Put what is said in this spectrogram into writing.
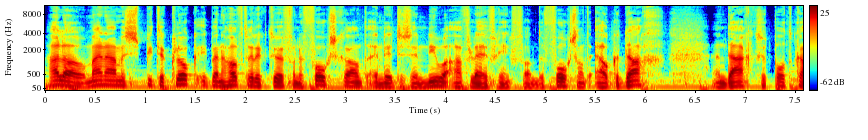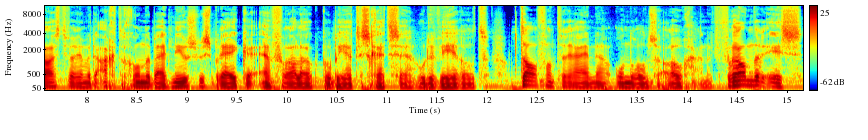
Hallo, mijn naam is Pieter Klok. Ik ben hoofdredacteur van de Volkskrant en dit is een nieuwe aflevering van de Volkskrant Elke Dag. Een dagelijkse podcast waarin we de achtergronden bij het nieuws bespreken en vooral ook proberen te schetsen hoe de wereld op tal van terreinen onder onze ogen aan het veranderen is.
